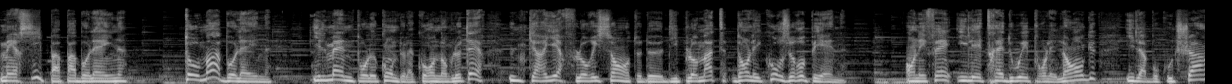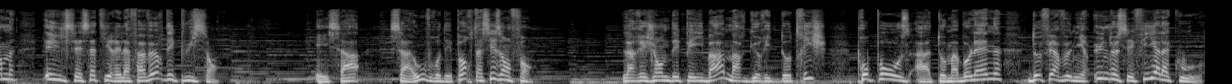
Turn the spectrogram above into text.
Merci Papa Boleyn. Thomas Boleyn. Il mène pour le compte de la couronne d'Angleterre une carrière florissante de diplomate dans les cours européennes. En effet, il est très doué pour les langues, il a beaucoup de charme et il sait s'attirer la faveur des puissants. Et ça, ça ouvre des portes à ses enfants. La régente des Pays-Bas, Marguerite d'Autriche, propose à Thomas Boleyn de faire venir une de ses filles à la cour.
